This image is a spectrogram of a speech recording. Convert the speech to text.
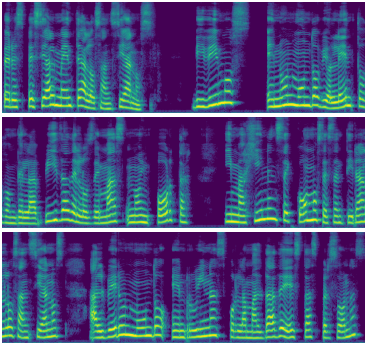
pero especialmente a los ancianos. Vivimos en un mundo violento donde la vida de los demás no importa Imagínense cómo se sentirán los ancianos al ver un mundo en ruinas por la maldad de estas personas.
